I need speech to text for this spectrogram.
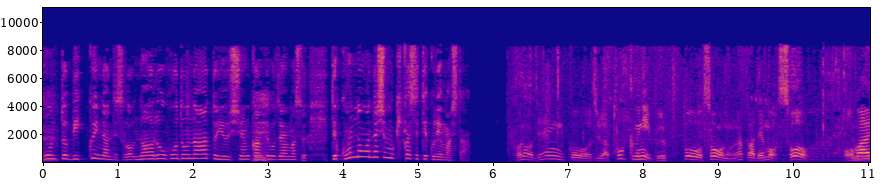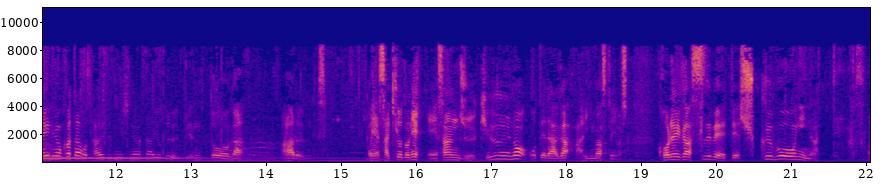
本当びっくりなんですがなるほどなという瞬間でございます、でこんなお話も聞かせてくれました。この善光寺は特に仏法僧の中でも僧お参りの方を大切にしなさいよという伝統があるんです。えー先ほどねえー39のお寺がありますと言いました。これが全て宿坊になっています。え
